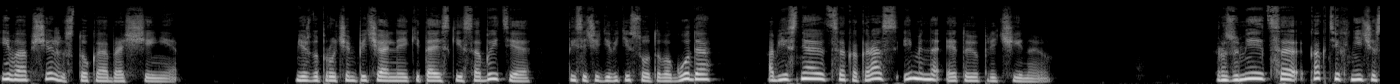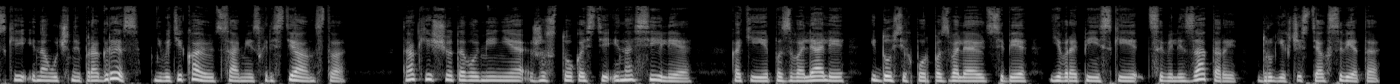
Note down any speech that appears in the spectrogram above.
и вообще жестокое обращение. Между прочим, печальные китайские события 1900 года объясняются как раз именно этой причиной. Разумеется, как технический и научный прогресс не вытекают сами из христианства, так еще того менее жестокости и насилия, какие позволяли и до сих пор позволяют себе европейские цивилизаторы в других частях света,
